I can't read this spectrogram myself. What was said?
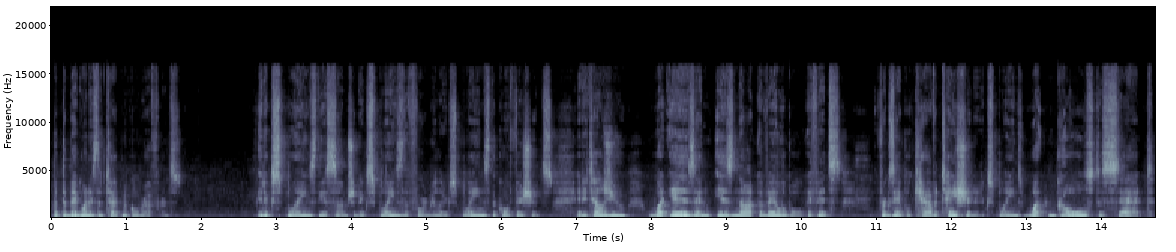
But the big one is the technical reference. It explains the assumption, explains the formula, explains the coefficients, and it tells you what is and is not available. If it's for example, cavitation, it explains what goals to set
